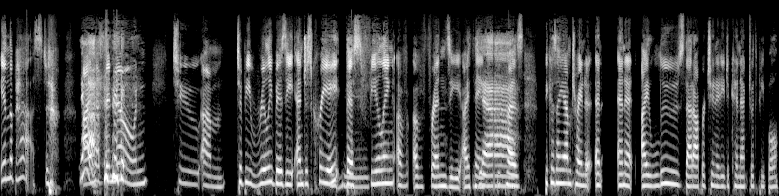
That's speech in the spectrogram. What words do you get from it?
In the past, Yeah. I have been known to um to be really busy and just create this Mhm. feeling of of frenzy, I think, Yeah. because because I am trying to and and it I lose that opportunity to connect with people.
